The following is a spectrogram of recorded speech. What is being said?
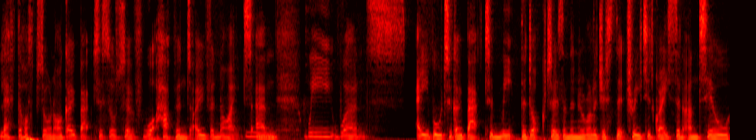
left the hospital, and I'll go back to sort of what happened overnight. Um, we weren't able to go back to meet the doctors and the neurologists that treated Grayson until.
